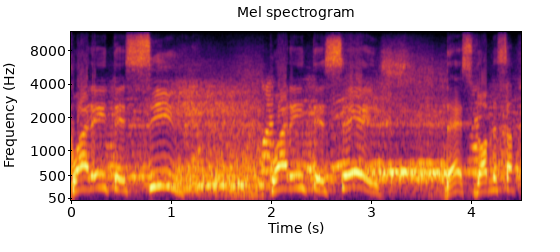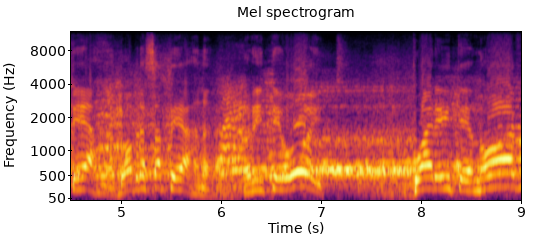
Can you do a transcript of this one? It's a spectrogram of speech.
45, 46, Desce, dobra essa perna, dobra essa perna. 48, 49,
